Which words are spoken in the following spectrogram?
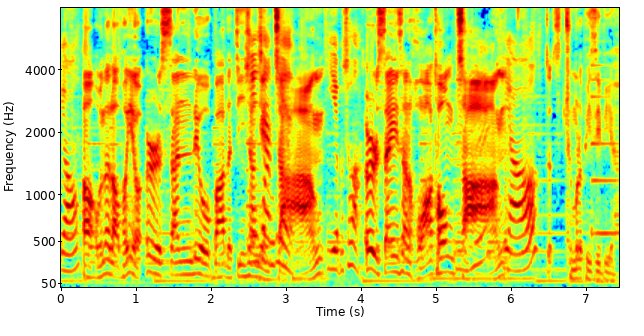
有。好，我们的老朋友二三六八的金像电涨。也不错，二三一三的华通涨。有，这全部都 PCB 啊，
